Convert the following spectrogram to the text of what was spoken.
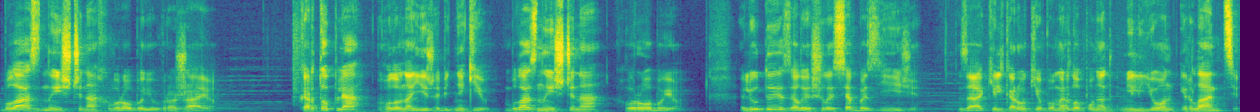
була знищена хворобою врожаю. Картопля, головна їжа бідняків, була знищена хворобою. Люди залишилися без їжі. За кілька років померло понад мільйон ірландців.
